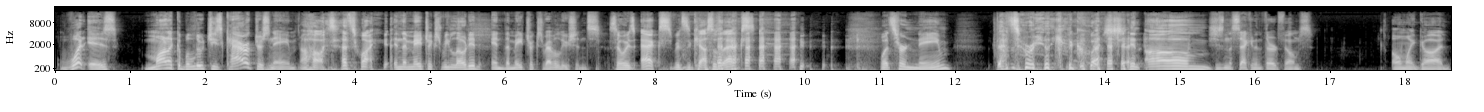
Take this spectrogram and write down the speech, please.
What is Monica Bellucci's character's name Oh, that's why. in The Matrix Reloaded and The Matrix Revolutions? So his ex, Vincent Cassel's ex. What's her name? That's a really good question. Um. She's in the second and third films. Oh my god.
